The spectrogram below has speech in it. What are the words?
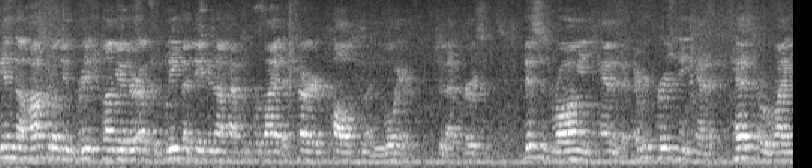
In the hospitals in British Columbia, they're of the belief that they do not have to provide a charter call to a lawyer to that person. This is wrong in Canada. Every person in Canada has a right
